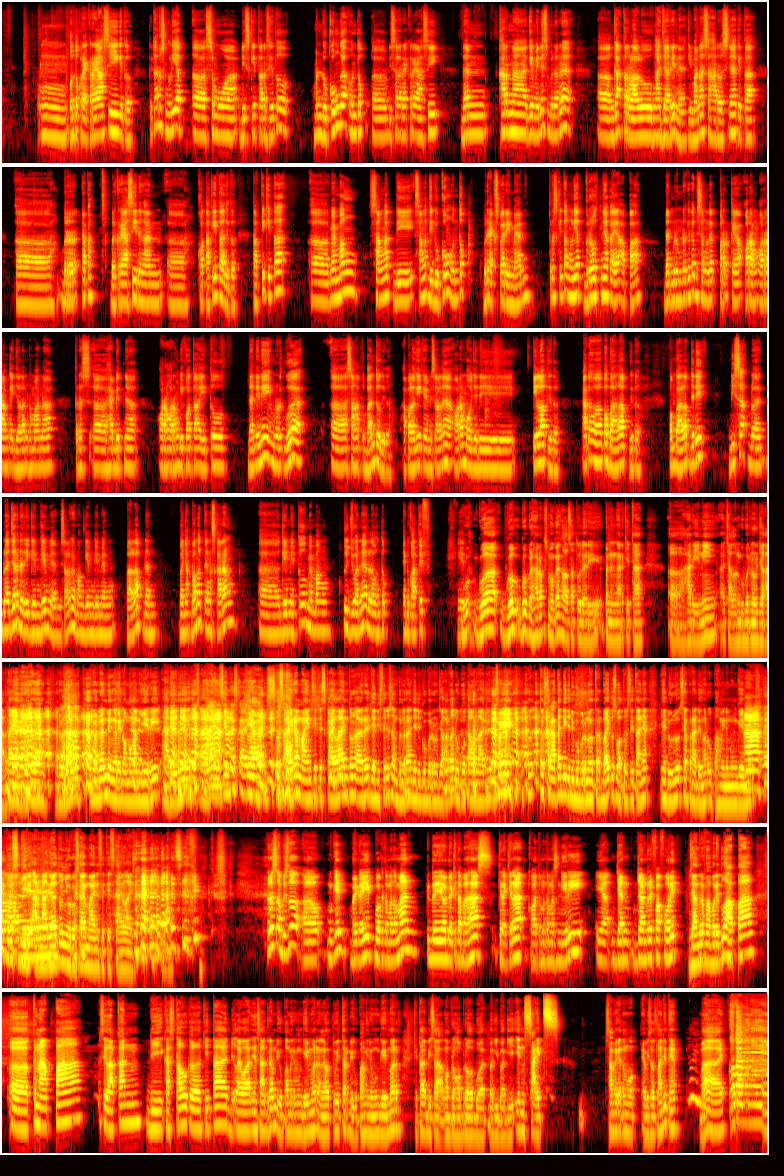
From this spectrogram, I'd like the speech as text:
mm, untuk rekreasi gitu. Kita harus ngelihat eh, semua di sekitar situ mendukung nggak untuk eh, bisa rekreasi. Dan karena game ini sebenarnya nggak terlalu ngajarin ya gimana seharusnya kita eh, ber apa berkreasi dengan eh, kota kita gitu. Tapi kita eh, memang sangat di sangat didukung untuk bereksperimen. Terus kita ngelihat growth-nya kayak apa. Dan benar-benar kita bisa ngelihat per kayak orang-orang kayak jalan ke mana. Terus eh, habitnya orang-orang di kota itu. Dan ini menurut gue eh, sangat kebantu gitu. Apalagi kayak misalnya orang mau jadi pilot gitu. Atau pebalap gitu. Pembalap. Jadi bisa bela- belajar dari game-game ya misalnya memang game-game yang balap dan banyak banget yang sekarang eh, game itu memang tujuannya adalah untuk edukatif gitu. Gua gua gua berharap semoga salah satu dari pendengar kita eh, hari ini eh, calon gubernur Jakarta ya ya. Mudah-mudahan mudah-mudahan dengerin omongan Giri hari ini terus akhirnya Main City Skylines. Iya, terus akhirnya main City Skyline terus akhirnya jadi serius dan beneran jadi gubernur Jakarta 20 tahun lagi. Terus, terus ternyata dia jadi gubernur terbaik terus waktu ditanya, "Ya dulu saya pernah dengar upah minimum gamer." Ah. terus Giri Arnaga tuh nyuruh saya main City Skyline. Terus abis itu eh, mungkin baik lagi buat ke teman-teman dari yang udah kita bahas kira-kira kalau teman-teman sendiri ya genre favorit Genre favorit lu apa? Eh, kenapa? Silakan dikasih tahu ke kita di, lewat Instagram di Upah Minimum Gamer dan lewat Twitter di Upah Minimum Gamer. Kita bisa ngobrol-ngobrol buat bagi-bagi insights. Sampai ketemu episode selanjutnya. Bye. Bye.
